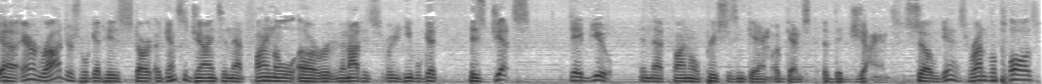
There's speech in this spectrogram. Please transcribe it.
uh, Aaron Rodgers will get his start against the Giants in that final or not his he will get his Jets debut in that final preseason game against the Giants. So yes round of applause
